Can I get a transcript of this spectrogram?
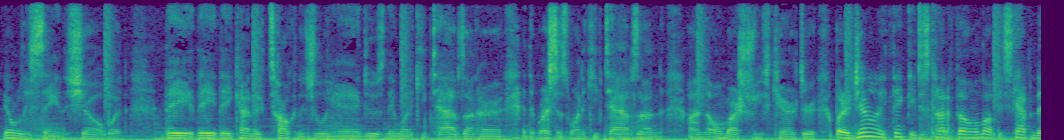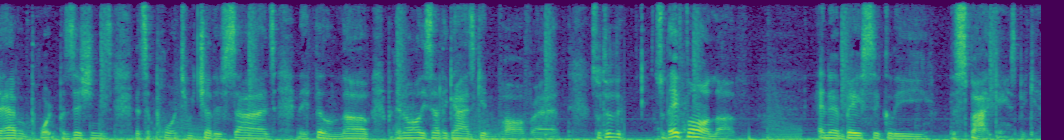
They don't really say in the show, but they they they kind of talking to Julie Andrews and they want to keep tabs on her, and the Russians want to keep tabs on on the Omar Sharif's character. But I generally think they just kind of fell in love. They just happen to have important positions that's important to each other's sides, and they fell in love. But then all these other guys get involved, right? So through the so they fall in love, and then basically the spy games begin.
